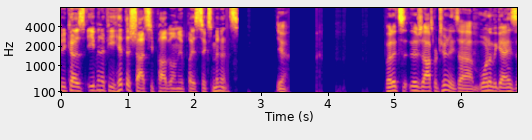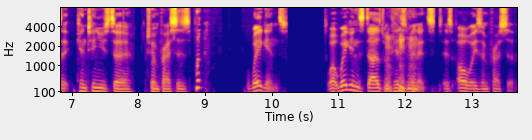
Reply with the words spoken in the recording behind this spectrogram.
because even if he hit the shots, he probably only plays six minutes. Yeah. But it's there's opportunities. Um, one of the guys that continues to to impress is Wiggins. What Wiggins does with his minutes is always impressive,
